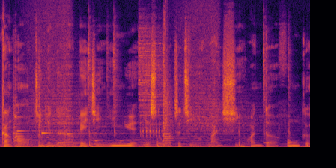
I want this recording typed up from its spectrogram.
刚好今天的背景音乐也是我自己蛮喜欢的风格。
